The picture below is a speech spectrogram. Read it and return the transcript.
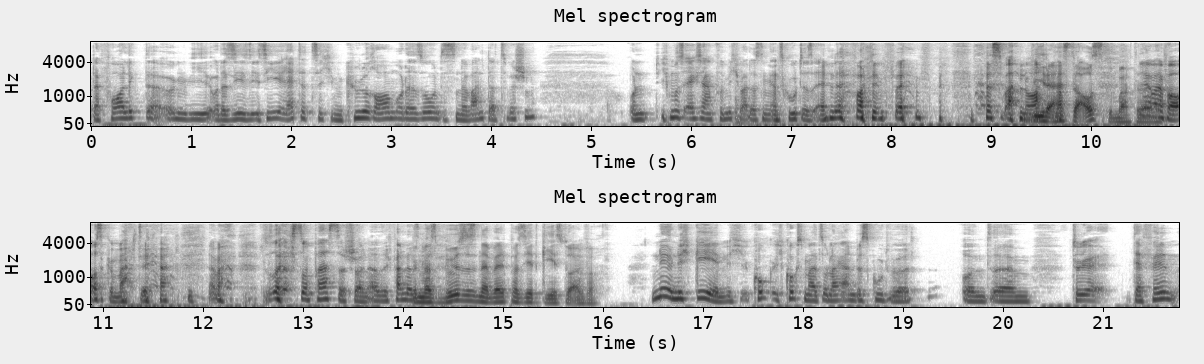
davor liegt da irgendwie, oder sie, sie, sie rettet sich im Kühlraum oder so und es ist eine Wand dazwischen. Und ich muss ehrlich sagen, für mich war das ein ganz gutes Ende von dem Film. Das war in Ordnung. Wieder hast du ausgemacht, oder? einfach ausgemacht, ja. So, so passt es schon. Also ich fand das Wenn was Böses in der Welt passiert, gehst du einfach. Nee, nicht gehen. Ich guck, ich guck's mal halt so lange an, bis gut wird. Und ähm, der Film,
